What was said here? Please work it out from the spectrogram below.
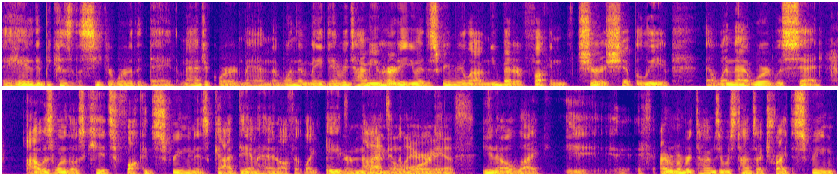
They hated it because of the secret word of the day, the magic word, man. The one that made every time you heard it, you had to scream real loud. And you better fucking sure as shit believe that when that word was said, I was one of those kids fucking screaming his goddamn head off at like eight or nine That's in the morning. You know, like eh, I remember at times there was times I tried to scream.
